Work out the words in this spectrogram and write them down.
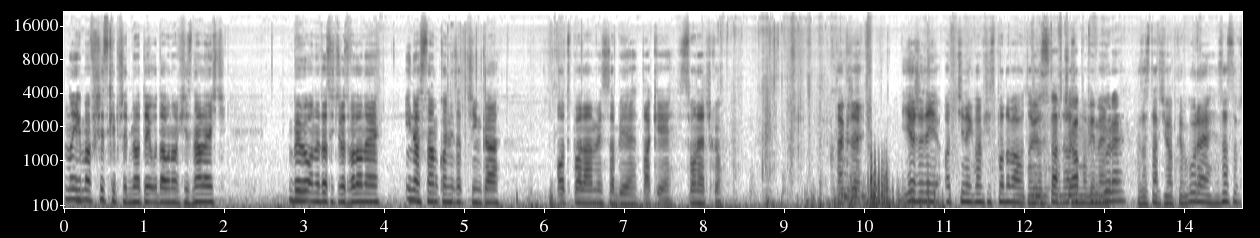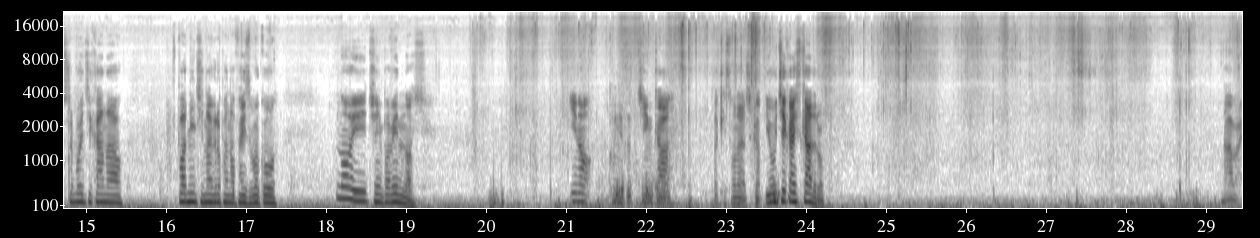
no i chyba wszystkie przedmioty udało nam się znaleźć. Były one dosyć rozwalone i na sam koniec odcinka odpalamy sobie takie słoneczko. Także jeżeli odcinek Wam się spodobał, to już Zostawcie łapkę mówimy, w górę. Zostawcie łapkę w górę, zasubskrybujcie kanał, wpadnijcie na grupę na Facebooku, no i czyń powinność. I no, koniec odcinka, takie słoneczko. I uciekaj z kadru. Dawaj.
